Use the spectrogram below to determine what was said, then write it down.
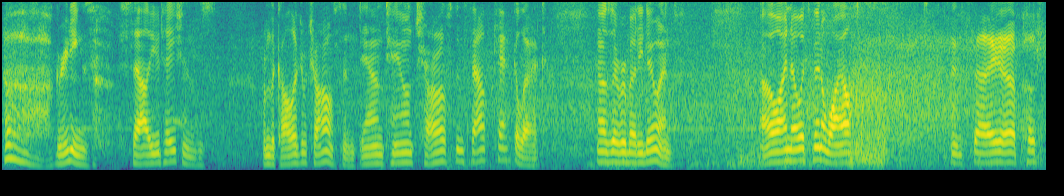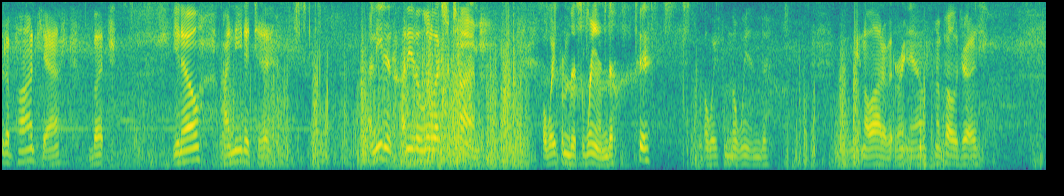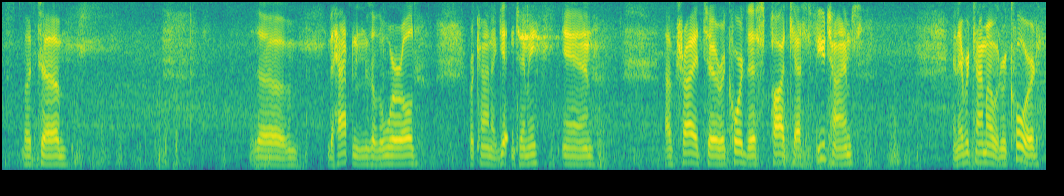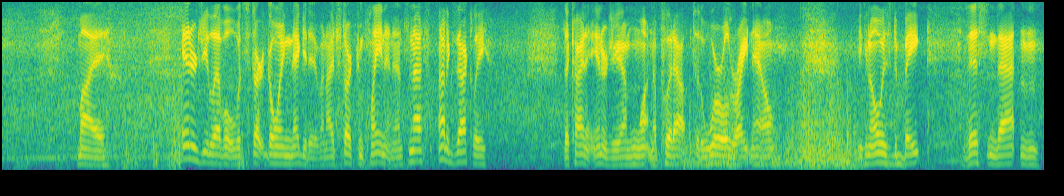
Greetings, salutations from the College of Charleston, downtown Charleston, South Cackalack. How's everybody doing? Oh, I know it's been a while since I uh, posted a podcast, but you know, I needed to. I needed. I needed a little extra time away from this wind. away from the wind. I'm getting a lot of it right now. I apologize. But um, the the happenings of the world were kind of getting to me, and I've tried to record this podcast a few times, and every time I would record, my energy level would start going negative, and I'd start complaining, and it's not not exactly the kind of energy I'm wanting to put out to the world right now. You can always debate this and that and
